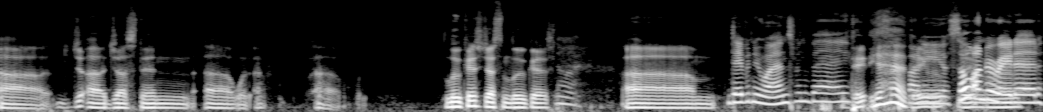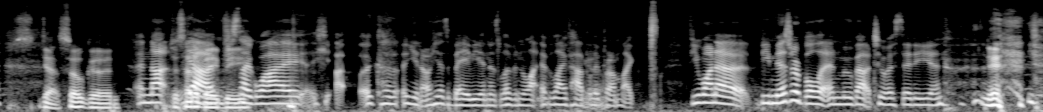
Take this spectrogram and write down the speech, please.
uh, J- uh, Justin, uh, what, uh, uh, Lucas, Justin Lucas, Uh, um, David Nguyen's from the Bay. Da- So yeah, funny, David- so David Nguyen. underrated, yeah, so good. and not Just had a yeah. Just like why? He, uh, cause, you know, he has a baby and is living li- life happily. Yeah. But I'm like, if you want to be miserable and move out to a city and Yeah,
